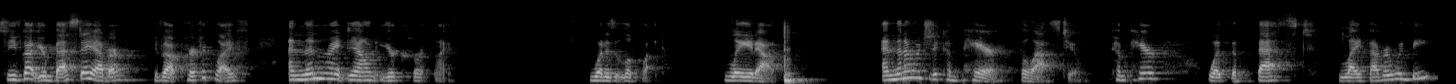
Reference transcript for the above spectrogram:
so you've got your best day ever, you've got perfect life, and then write down your current life. What does it look like? Lay it out. And then I want you to compare the last two. Compare what the best life ever would be,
